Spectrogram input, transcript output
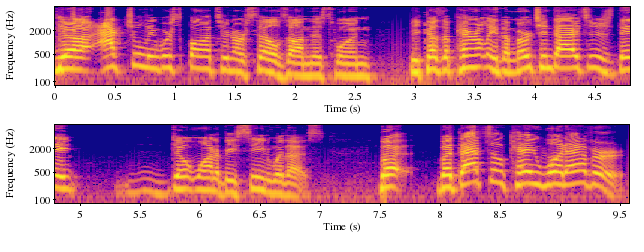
Yeah, actually, we're sponsoring ourselves on this one because apparently the merchandisers they don't want to be seen with us. But but that's okay, whatever.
